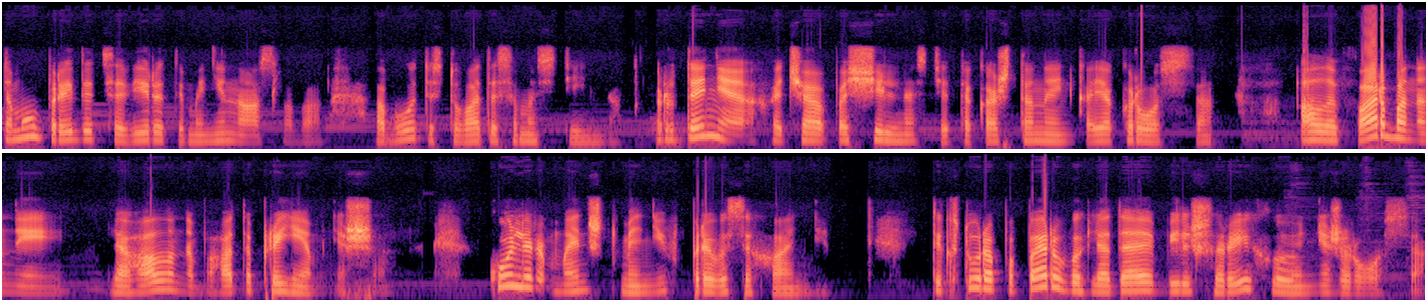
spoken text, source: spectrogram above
тому прийдеться вірити мені на слово або тестувати самостійно. Рутенія, хоча по щільності така ж тоненька, як роса, але фарба на неї лягала набагато приємніше. Колір менш тьмянів при висиханні. Текстура паперу виглядає більш рихлою, ніж роса,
